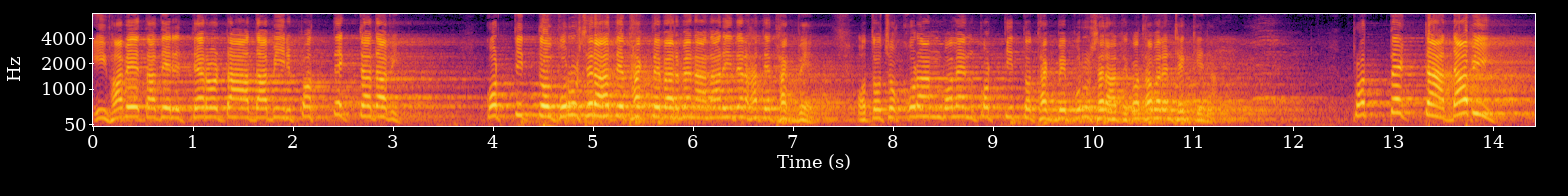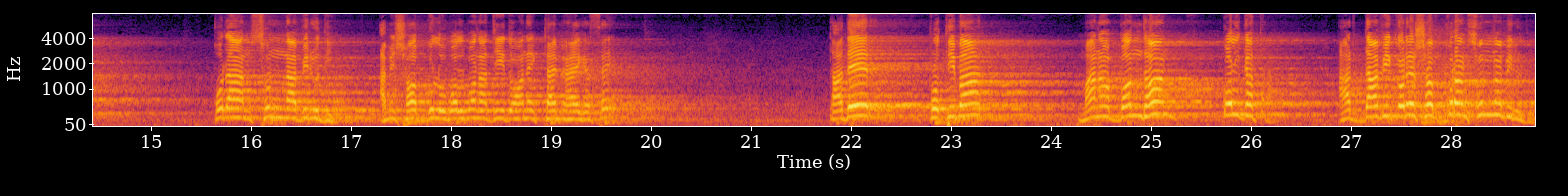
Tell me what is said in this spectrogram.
এইভাবে তাদের তেরোটা দাবির প্রত্যেকটা দাবি কর্তৃত্ব পুরুষের হাতে থাকতে পারবে না, নারীদের হাতে থাকবে। অথচ কোরআন বলেন কর্তৃত্ব থাকবে পুরুষের হাতে, কথা বলেন ঠিক কিনা? প্রত্যেকটা দাবি কোরআন, সুন্না বিরোধী। আমি সবগুলো বলব না, যেহেতু অনেক টাইম হয়ে গেছে। তাদের প্রতিবাদ, মানববন্ধন কলকাতা। আর দাবি করে সব কোরআন শূন্য বিরোধী।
